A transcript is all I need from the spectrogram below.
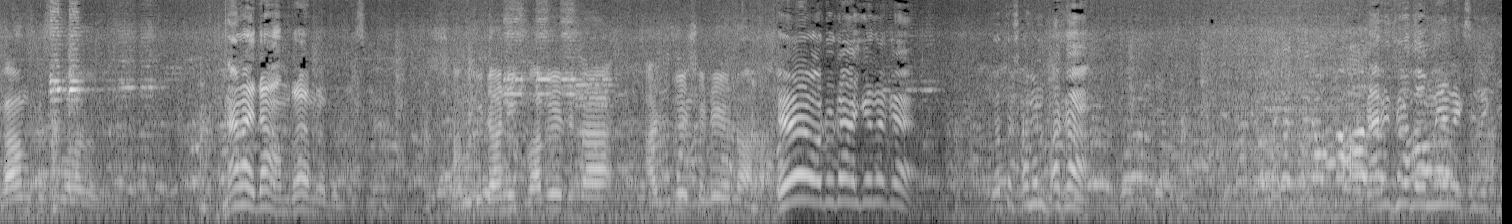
আগাম কিছু বলা যাবে না। না এটা আমরা আমরা বলতেছি না। সাংবিধানিকভাবে যেটা আসবে সেটাই হলো এ অটোটা আগে না কে? কত সামন ফাঁকা। গাড়ি থেকে দম নিয়ে রাখছি নাকি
